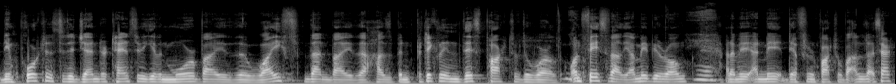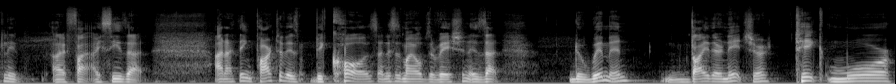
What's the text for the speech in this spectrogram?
the importance to the gender tends to be given more by the wife than by the husband, particularly in this part of the world. Mm. On face value, I may be wrong, Yeah. and I may, and may different parts of, but certainly I, fi- I see that. And I think part of it is because, and this is my observation, is that the women, by their nature, take more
